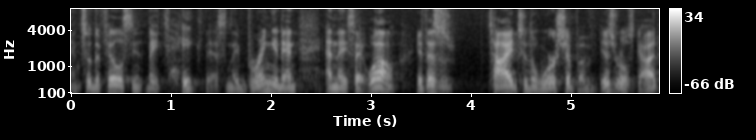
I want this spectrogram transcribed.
And so the Philistines, they take this and they bring it in and they say, well, if this is tied to the worship of Israel's God.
